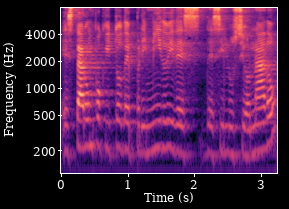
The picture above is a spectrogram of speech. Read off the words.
estar un poquito deprimido y desilusionado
